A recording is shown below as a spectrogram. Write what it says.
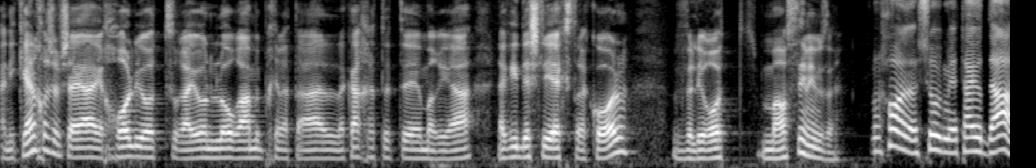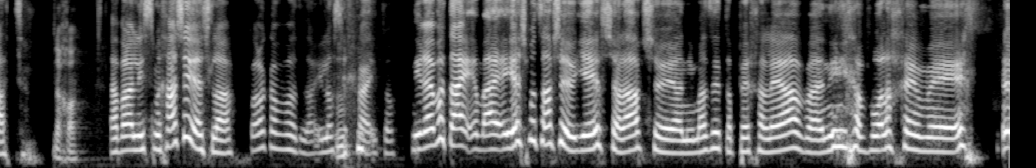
אני כן חושב שהיה יכול להיות רעיון לא רע מבחינתה לקחת את uh, מריה, להגיד, יש לי אקסטרה קול, ולראות מה עושים עם זה. נכון, שוב, היא הייתה יודעת. נכון. אבל אני שמחה שיש לה, כל הכבוד לה, היא לא שיחקה איתו. נראה מתי, יש מצב שיש שלב שאני מה זה אתהפך עליה, ואני אבוא לכם, אה,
